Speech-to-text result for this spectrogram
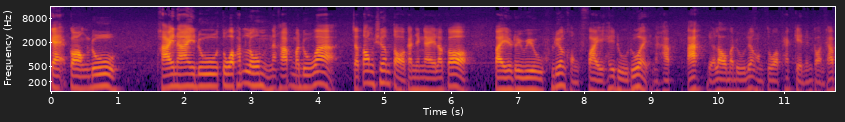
แกะกล่องดูภายในดูตัวพัดลมนะครับมาดูว่าจะต้องเชื่อมต่อกันยังไง แล้วก็ไปรีวิวเรื่องของไฟให้ดูด้วยนะครับปะเดี๋ยวเรามาดูเรื่องของตัวแพ็กเกจกันก่อนครับ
